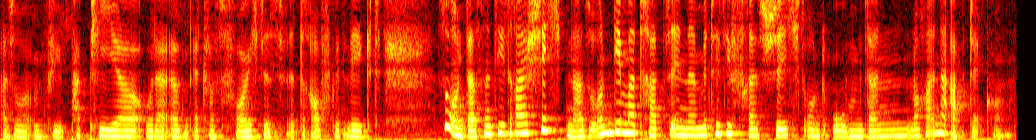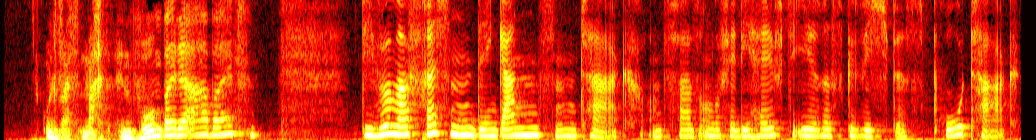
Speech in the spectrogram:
Also irgendwie Papier oder irgendetwas Feuchtes wird draufgelegt. So, und das sind die drei Schichten. Also unten die Matratze, in der Mitte die Fressschicht und oben dann noch eine Abdeckung. Und was macht ein Wurm bei der Arbeit? Die Würmer fressen den ganzen Tag und zwar so ungefähr die Hälfte ihres Gewichtes pro Tag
